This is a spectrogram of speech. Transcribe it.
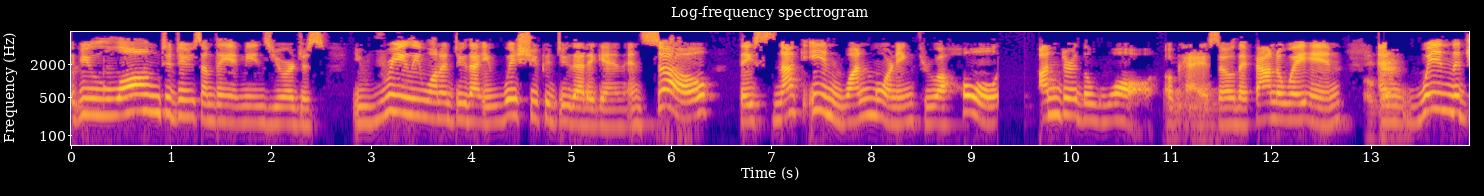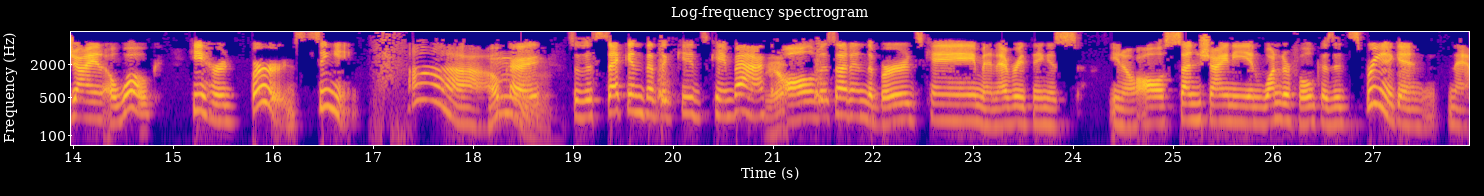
if you long to do something, it means you're just, you really want to do that. You wish you could do that again. And so they snuck in one morning through a hole under the wall. Okay. So they found a way in. Okay. And when the giant awoke, he heard birds singing. Ah, okay. Hmm. So the second that the kids came back, Yep. all of a sudden the birds came and everything is, you know, all sunshiny and wonderful because it's spring again now.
